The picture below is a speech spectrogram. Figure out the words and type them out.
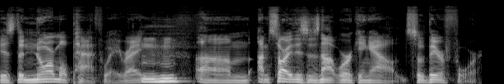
is the normal pathway, right? Mm-hmm. Um, I'm sorry, this is not working out. So therefore,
